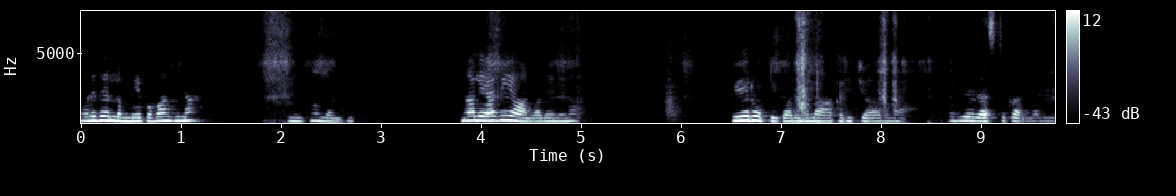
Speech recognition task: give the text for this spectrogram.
ਥੋੜੇ ਦੇਰ ਲੰਮੇ ਪਵਾਂਗੀ ਨਾ, ਠੀਕ ਹੋ ਜਾਂਦੀ। ਨਾਲੇ ਆ ਵੀ ਆਉਣ ਵਾਲੇ ਨੇ ਨਾ। ਫੇਰ ਰੋਟੀ ਪਾਣੀ ਬਣਾ ਕੇ ਚਾਹ ਬਣਾ ਉਹਦੇ ਰੈਸਟ ਕਰ ਲਾਂਗੀ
